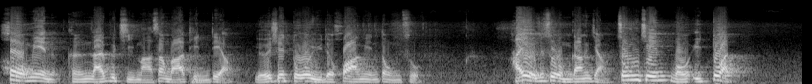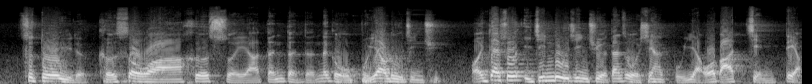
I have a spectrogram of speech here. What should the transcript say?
后面可能来不及马上把它停掉，有一些多余的画面动作。还有就是我们刚刚讲中间某一段是多余的，咳嗽啊、喝水啊等等的那个，我不要录进去。哦，应该说已经录进去了，但是我现在不要，我要把它剪掉。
